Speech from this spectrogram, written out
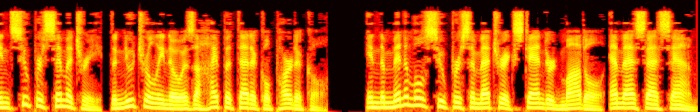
In supersymmetry, the neutralino is a hypothetical particle. In the Minimal Supersymmetric Standard Model MSSM,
